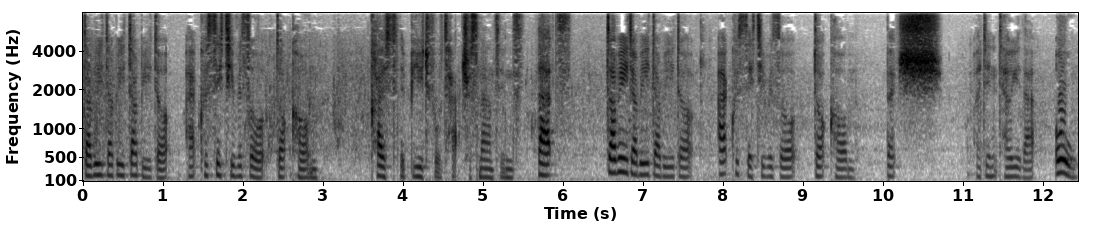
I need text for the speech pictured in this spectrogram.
www.aquacityresort.com, close to the beautiful Tatras Mountains. That's www.aquacityresort.com. But shh, I didn't tell you that. Oh,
